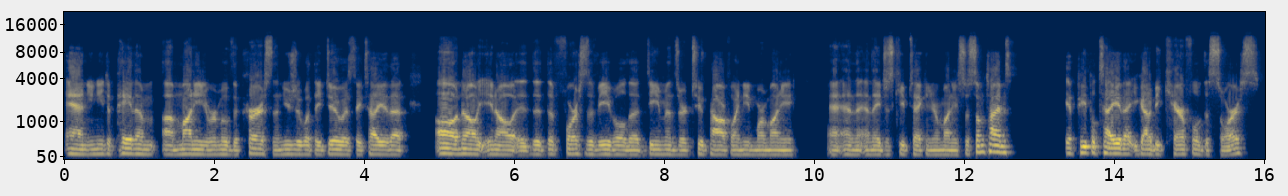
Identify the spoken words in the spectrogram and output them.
and you need to pay them uh, money to remove the curse. And then usually what they do is they tell you that, oh no, you know, the, the forces of evil, the demons are too powerful. I need more money and and they just keep taking your money. So sometimes if people tell you that you got to be careful of the source,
